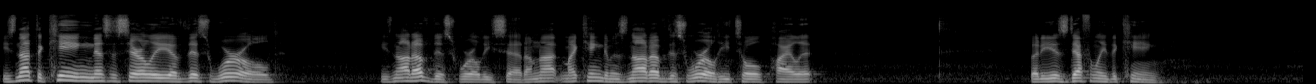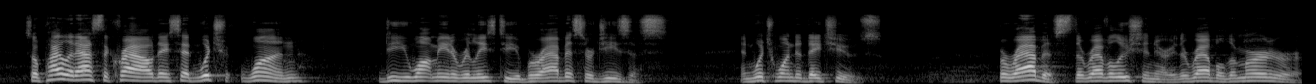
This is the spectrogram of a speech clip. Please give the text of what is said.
He's not the King necessarily of this world. He's not of this world, he said. I'm not, my kingdom is not of this world, he told Pilate. But he is definitely the king. So Pilate asked the crowd, they said, Which one do you want me to release to you, Barabbas or Jesus? And which one did they choose? Barabbas, the revolutionary, the rebel, the murderer.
